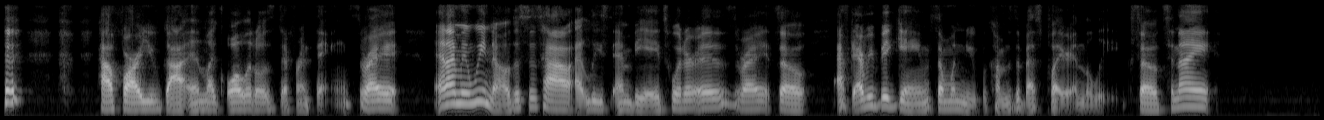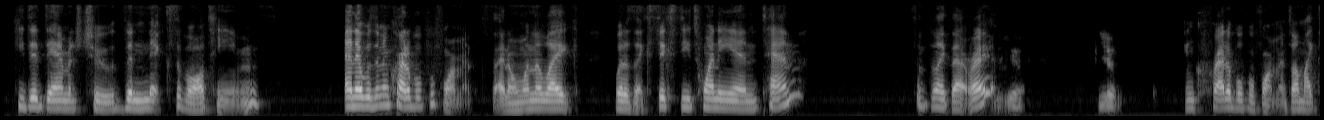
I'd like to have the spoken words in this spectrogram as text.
how far you've gotten, like all of those different things, right? And I mean, we know this is how at least NBA Twitter is, right? So after every big game, someone new becomes the best player in the league. So tonight, he did damage to the Knicks of all teams and it was an incredible performance. I don't want to like what is it, like 60, 20, and 10? Something like that, right? Yeah. Yep. Incredible performance on like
